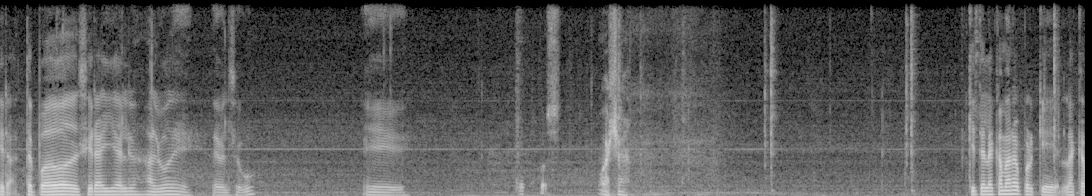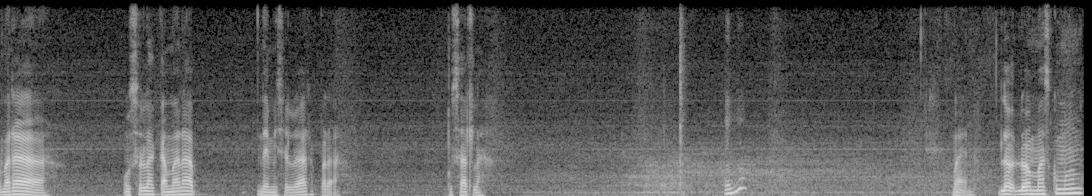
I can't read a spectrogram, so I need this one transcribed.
Mira, te puedo decir ahí algo, algo de, de Belcebú. Eh, Pues, guacha. Quité la cámara porque la cámara... Uso la cámara de mi celular para usarla. Bueno, lo, lo más común,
